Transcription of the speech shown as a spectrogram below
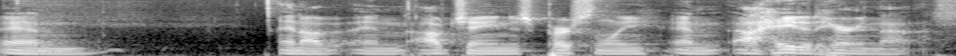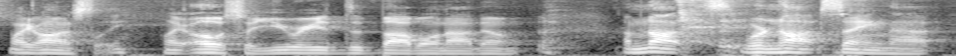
and and I've and I've changed personally, and I hated hearing that. Like honestly, like oh, so you read the Bible and I don't. I'm not. We're not saying that.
